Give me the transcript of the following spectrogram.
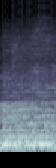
you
